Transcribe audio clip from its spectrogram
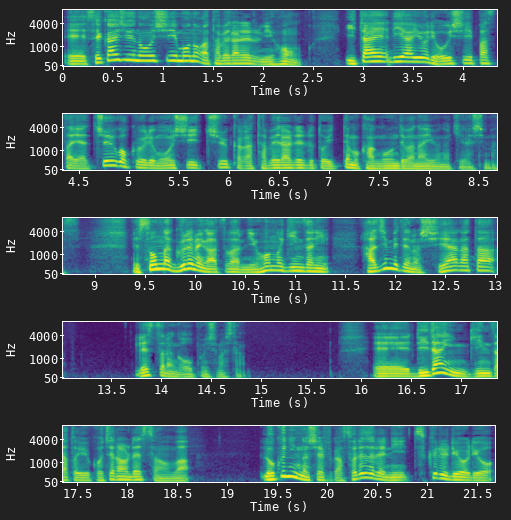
えー世界中の美味しいものが食べられる日本。イタリアより美味しいパスタや中国よりも美味しい中華が食べられると言っても過言ではないような気がします。そんなグルメが集まる日本の銀座に初めてのシェア型レストランがオープンしました。えーリダイン銀座というこちらのレストランは、6人のシェフがそれぞれに作る料理を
